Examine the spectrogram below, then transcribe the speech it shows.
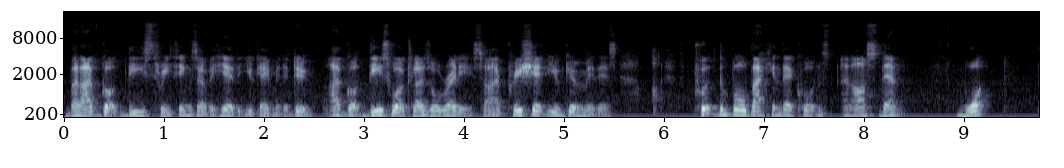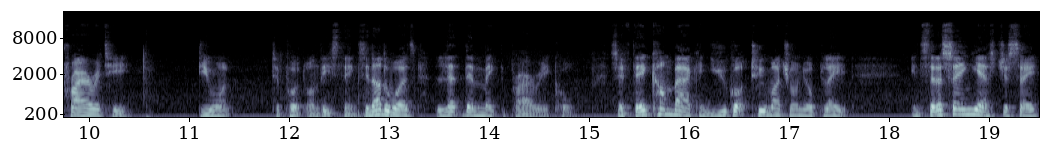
but I've got these three things over here that you gave me to do. I've got these workloads already, so I appreciate that you've given me this. Uh, put the ball back in their court and, and ask them, what priority do you want to put on these things? In other words, let them make the priority call. So if they come back and you got too much on your plate, instead of saying yes, just say,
